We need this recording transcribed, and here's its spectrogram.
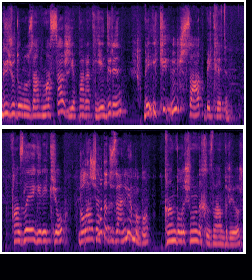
vücudunuza masaj yaparak yedirin ve 2-3 saat bekletin. Fazlaya gerek yok. Dolaşımı Bazen da düzenliyor mu bu? kan dolaşımını da hızlandırıyor.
